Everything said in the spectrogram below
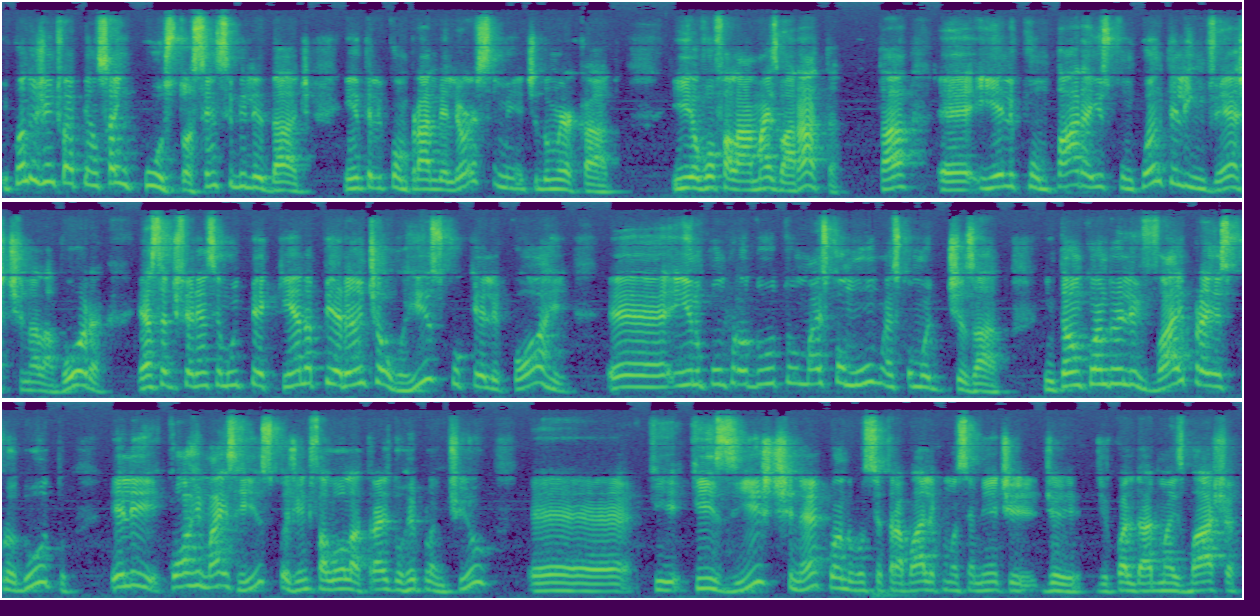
E quando a gente vai pensar em custo, a sensibilidade entre ele comprar a melhor semente do mercado e eu vou falar a mais barata, tá? É, e ele compara isso com quanto ele investe na lavoura, essa diferença é muito pequena perante o risco que ele corre é, indo para um produto mais comum, mais comoditizado. Então, quando ele vai para esse produto, ele corre mais risco. A gente falou lá atrás do replantio, é, que, que, existe, né? Quando você trabalha com uma semente de, de qualidade mais baixa,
